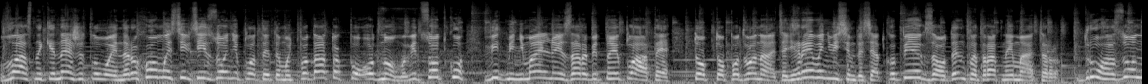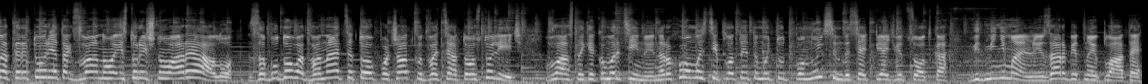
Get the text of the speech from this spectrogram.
Власники нежитлової нерухомості в цій зоні платитимуть податок по 1% від мінімальної заробітної плати, тобто по 12 гривень 80 копійок за один квадратний метр. Друга зона територія так званого історичного ареалу. Забудова 12-го, початку 20-го століть. Власники комерційної нерухомості платитимуть тут по 0,75% від мінімальної заробітної плати,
